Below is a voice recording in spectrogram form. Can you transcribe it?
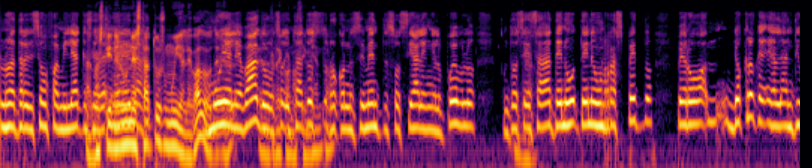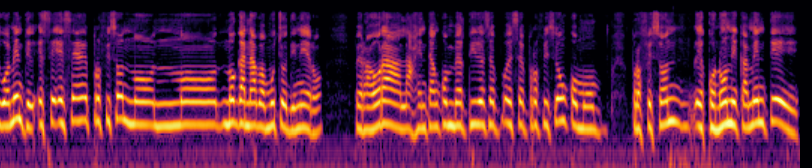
una tradición familiar que Además tienen un estatus muy elevado. Muy elevado, estatus reconocimiento social en el pueblo, entonces esa tiene, tiene, un respeto, pero mm, yo creo que antiguamente ese, ese profesor no, no, no ganaba mucho dinero pero ahora la gente ha convertido esa ese profesión como profesión económicamente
